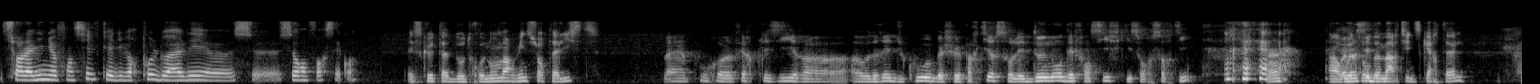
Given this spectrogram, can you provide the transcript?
sur la ligne offensive que Liverpool doit aller euh, se, renforcer. Est-ce que tu as d'autres noms, Marvin, sur ta liste? Bah, Pour faire plaisir à, Audrey, du coup, bah, je vais partir sur les deux noms défensifs qui sont ressortis. Hein? Un retour de Martin Scartel.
